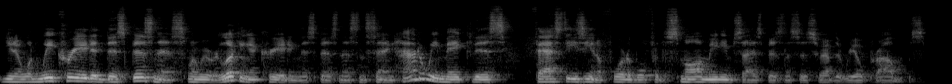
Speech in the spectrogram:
you know, when we created this business, when we were looking at creating this business and saying, how do we make this fast, easy, and affordable for the small and medium-sized businesses who have the real problems?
